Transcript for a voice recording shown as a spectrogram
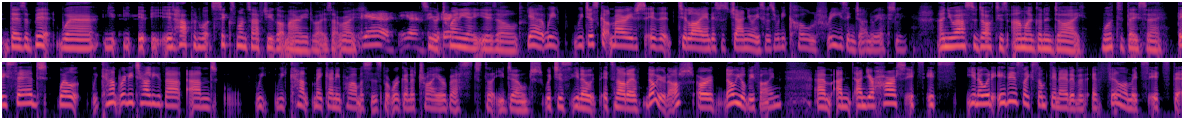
there's a bit where you, you, it, it, happened what six months after you got married right? Is that right? Yeah yeah. So you're 28 years old. Yeah we we just got married in july and this was january so it was really cold freezing january actually. And you asked the doctors am i going to die? What did they say? They said well we can't really tell you that and we, we can't make any promises, but we're going to try our best that you don't. Which is, you know, it's not a no, you're not, or no, you'll be fine. Um, and and your heart, it's it's you know, it, it is like something out of a, a film. It's it's the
